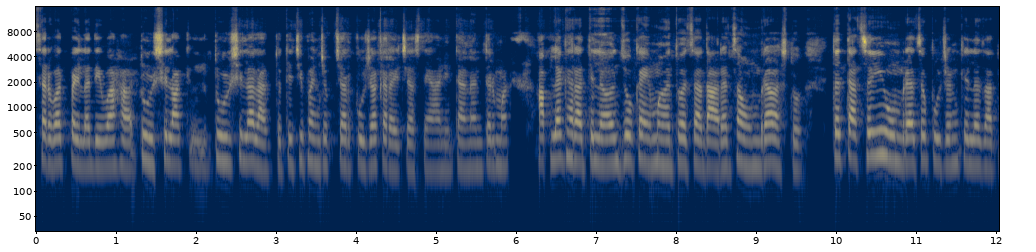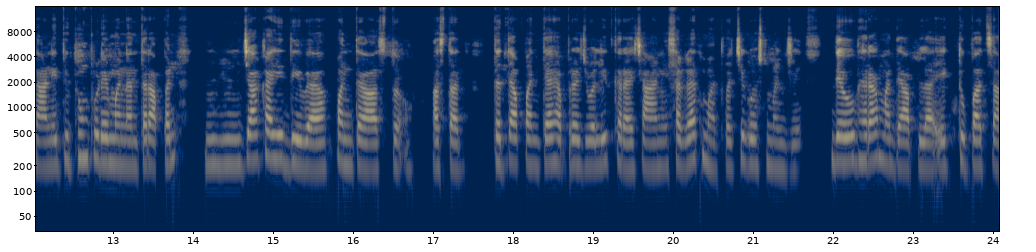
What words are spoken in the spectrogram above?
सर्वात पहिला देवा हा तुळशी लाग तुळशीला लागतो. त्याची पंचोपचार पूजा करायची असते आणि त्यानंतर मग आपल्या घरातील जो काही महत्त्वाचा दाराचा उंबरा असतो तर त्याचंही उंबऱ्याचं पूजन केलं जातं आणि तिथून पुढे मग नंतर आपण ज्या काही देव्या पंत असतो असतात तर त्या पणत्या ह्या प्रज्वलित करायच्या आणि सगळ्यात महत्त्वाची गोष्ट म्हणजे देवघरामध्ये आपला एक तुपाचा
